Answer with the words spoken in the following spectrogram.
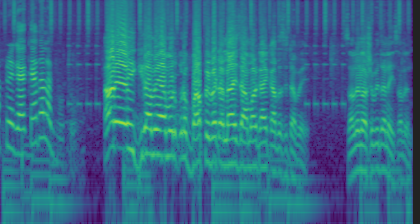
আপনার গায়ে কেদা লাগবো তো। আরে এই গ্রামে এমন কোনো বাপের বেটা নাই যে আমার গায়ে কাদা ছিটাবে। চলেন অসুবিধা নেই চলেন।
